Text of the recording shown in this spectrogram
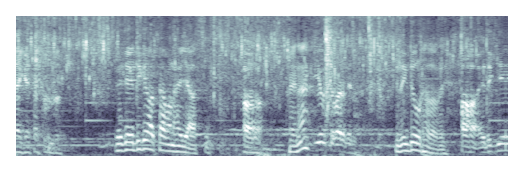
জায়গাটা সুন্দর এই যে এদিকে একটা মনে হয় ইয়ে আছে। হ্যাঁ হ্যাঁ। তাই না? গিয়ে উঠতে পারবেন। এদিক দিয়ে ওঠা যাবে। হ্যাঁ হ্যাঁ এদিক দিয়ে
